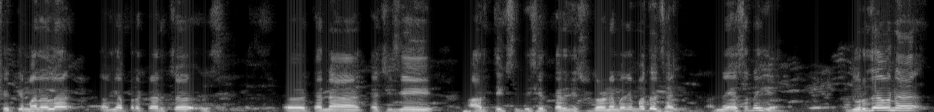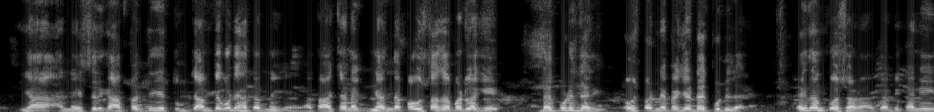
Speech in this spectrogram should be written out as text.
शेतीमालाला चांगल्या प्रकारचं त्यांना त्याची जी आर्थिक स्थिती शेतकऱ्याची सुधारण्यामध्ये मदत झाली. नाही असं नाही आहे दुर्दैवानं ह्या नैसर्गिक आपत्ती तुमच्या आमच्या कोणी हातात नाही आहे आता अचानक यंदा पाऊस तसा पडला की ढगफुटीच झाली. पाऊस पडण्यापेक्षा ढगफुटी झाली. एकदम कोसळा त्या ठिकाणी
